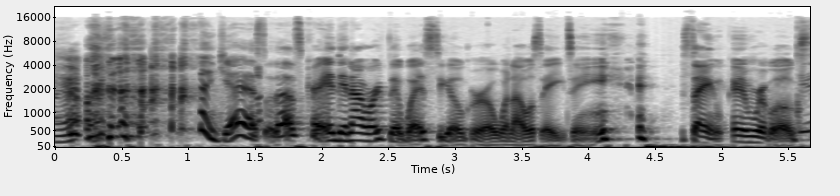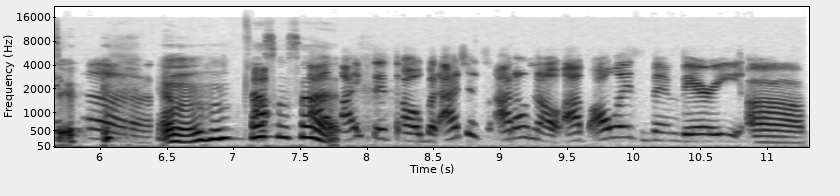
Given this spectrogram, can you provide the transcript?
Yeah. yeah. So that's great. And then I worked at Westfield Girl when I was 18. Same in River Oaks too. Yeah. hmm That's what's up. I liked it though, but I just I don't know. I've always been very um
